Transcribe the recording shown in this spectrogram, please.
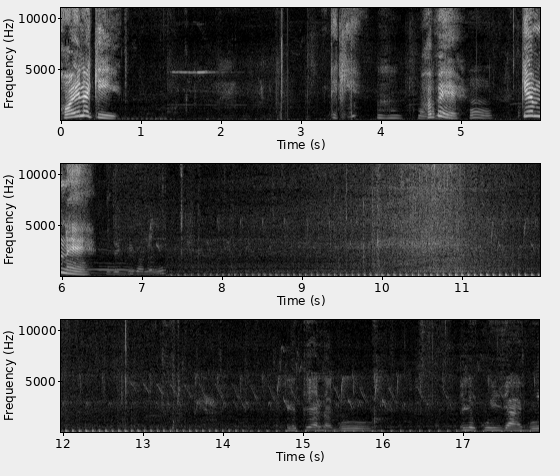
হয় নাকি? দেখি। হবে? কেমনে? দেখবি বানাবো এতে লাগো এলে কুই যায় গো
